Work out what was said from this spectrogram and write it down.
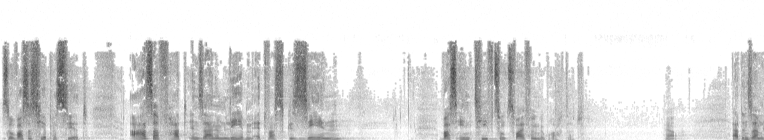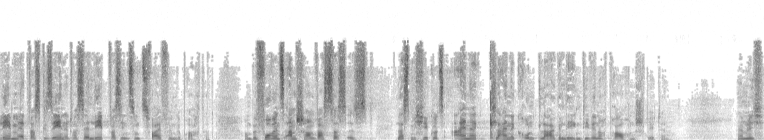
So, was ist hier passiert? Asaf hat in seinem Leben etwas gesehen, was ihn tief zum Zweifeln gebracht hat. Ja? Er hat in seinem Leben etwas gesehen, etwas erlebt, was ihn zum Zweifeln gebracht hat. Und bevor wir uns anschauen, was das ist, lass mich hier kurz eine kleine Grundlage legen, die wir noch brauchen später. Nämlich,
